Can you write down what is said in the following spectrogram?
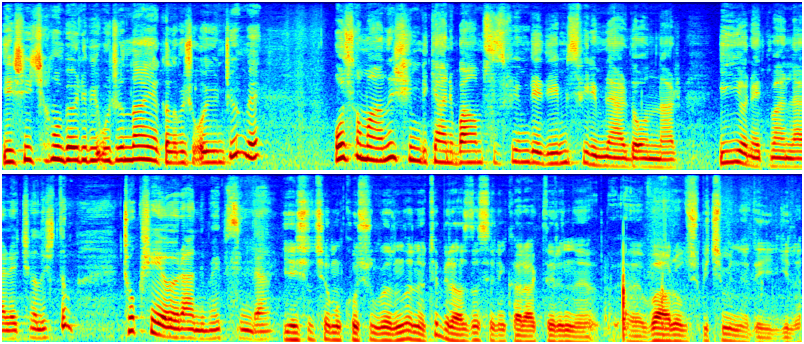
Yeşilçam'ı böyle bir ucundan yakalamış oyuncuyum ve o zamanı şimdiki hani bağımsız film dediğimiz filmlerde onlar. İyi yönetmenlerle çalıştım. Çok şey öğrendim hepsinden. Yeşilçam'ın koşullarından öte biraz da senin karakterinle, e, varoluş biçiminle de ilgili.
